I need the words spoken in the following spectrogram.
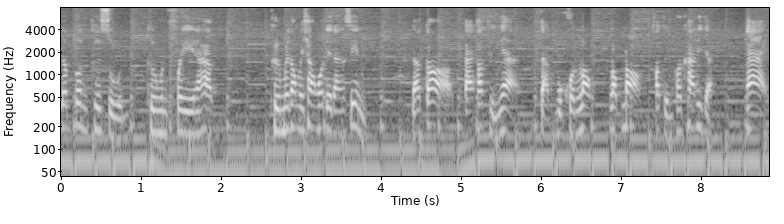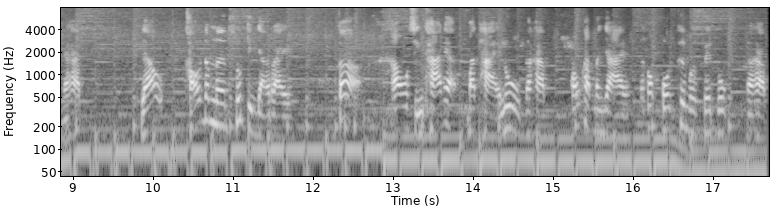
เริ่มต้นคือศูนย์คือมันฟรีนะครับ คือไม่ต้องไปเช่าโฮสต์ใดทั้งสิ้น แล้วก็การเข้าถึงเนี่ยจากบุคคลรอบรอบนอกเข้าถึงค่อนข้างที่จะง่ายนะครับ แล้วเขาดำเนินธุรกิจอย่างไร ก็เอาสินค้าเนี่ยมาถ่ายรูปนะครับพร้อมคำบรรยายแล้วก็โพสต์ขึ้นบน Facebook นะครับ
